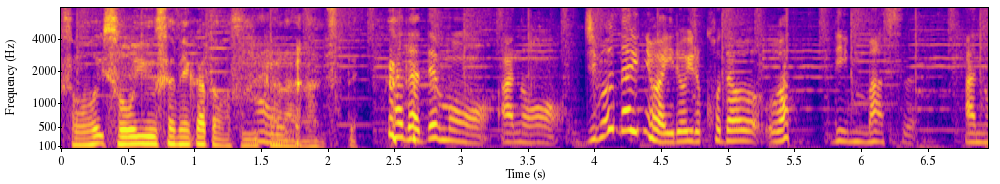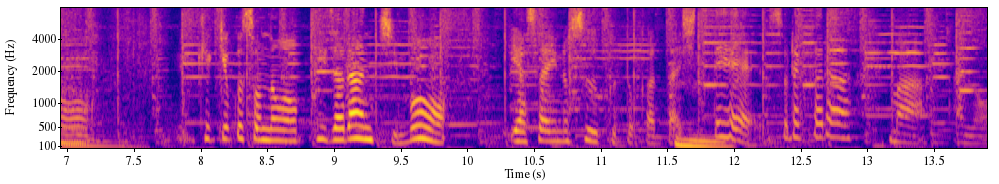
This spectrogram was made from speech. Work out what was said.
そうそういう攻め方をするからはい。なんつって、ただでもあの自分なりにはいろいろこだわります。あの、結局そのピザランチも野菜のスープとか出して、それからまああの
